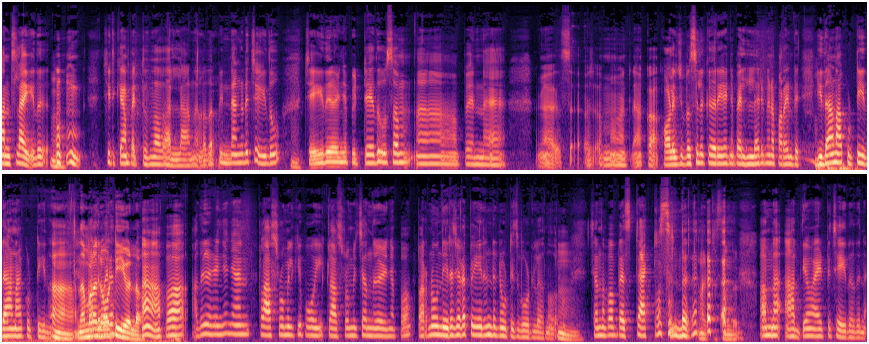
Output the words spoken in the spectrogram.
മനസ്സിലായി ഇത് ചിരിക്കാൻ പറ്റുന്നതല്ല എന്നുള്ളത്. പിന്നെ അങ്ങോട്ട് ചെയ്തു. ചെയ്തു കഴിഞ്ഞ് പിറ്റേ ദിവസം പിന്നെ കോളേജ് ബസ്സിൽ കയറി കഴിഞ്ഞപ്പോൾ എല്ലാവരും ഇങ്ങനെ പറയുന്നുണ്ട് ഇതാണ് ആ കുട്ടി ഇതാണ് ആ കുട്ടി എന്ന്. ആ അപ്പോൾ അത് കഴിഞ്ഞ് ഞാൻ ക്ലാസ് റൂമിലേക്ക് പോയി. ക്ലാസ് റൂമിൽ ചെന്ന് കഴിഞ്ഞപ്പോൾ പറഞ്ഞു നീരജയുടെ പേരുണ്ട് നോട്ടീസ് ബോർഡിൽ എന്ന് പറഞ്ഞു. ചെന്നപ്പോൾ ബെസ്റ്റ് ആക്ട്രസ് ഉണ്ട്. അന്ന് ആദ്യമായിട്ട് ചെയ്തതിന്.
